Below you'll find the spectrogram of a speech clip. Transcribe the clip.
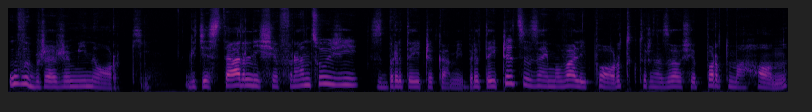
u wybrzeży Minorki, gdzie starli się Francuzi z Brytyjczykami. Brytyjczycy zajmowali port, który nazywał się Port Mahon,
